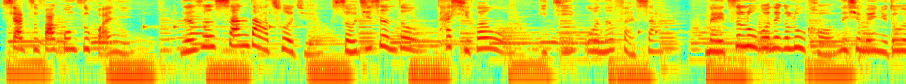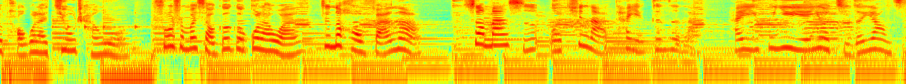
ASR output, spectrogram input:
下次发工资还你。人生三大错觉：手机震动，他喜欢我，以及我能反杀。每次路过那个路口，那些美女都会跑过来纠缠我，说什么小哥哥过来玩，真的好烦呐。上班时我去哪，他也跟着哪，还一副欲言又止的样子，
